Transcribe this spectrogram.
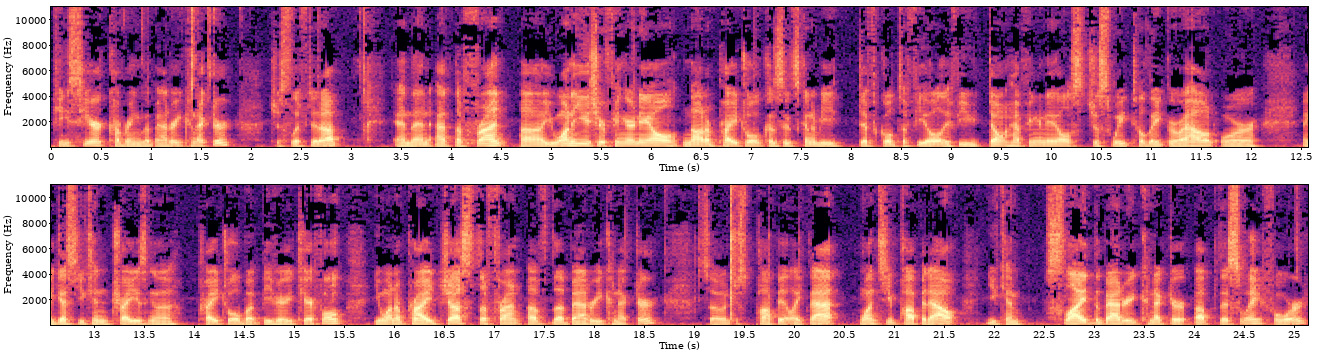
piece here covering the battery connector. Just lift it up. And then at the front, uh, you want to use your fingernail, not a pry tool, because it's going to be difficult to feel. If you don't have fingernails, just wait till they grow out, or I guess you can try using a pry tool, but be very careful. You want to pry just the front of the battery connector. So just pop it like that. Once you pop it out, you can slide the battery connector up this way forward,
